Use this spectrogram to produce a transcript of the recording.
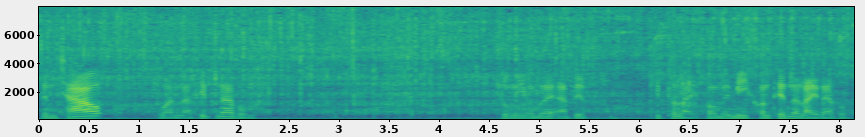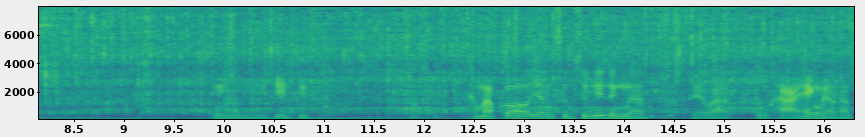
เป็นเช้าวันอาทิตย์นะผม ช่วงนี้ก็ไม่ได้อัปเดตคลิปเท่าไหร่ เพราะไม่มีคอนเทนต์อะไรนะผม นี่พี่เอกสิทธิ์ขมับก็ยังซึมๆนิดนึงนะครับ แต่ว่าตรงขาแห้งแล้วนะครับ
